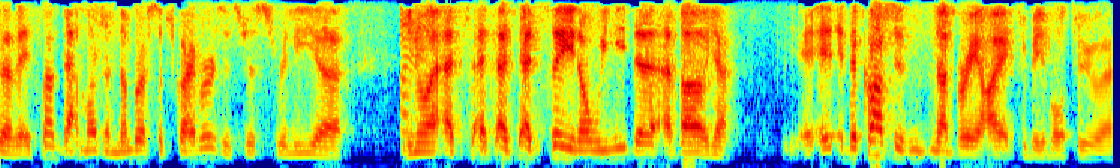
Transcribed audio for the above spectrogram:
of. It's not that much a number of subscribers. It's just really, uh, you know, I'd, I'd, I'd say you know we need uh, about yeah. It, it, the cost is not very high to be able to. Uh,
